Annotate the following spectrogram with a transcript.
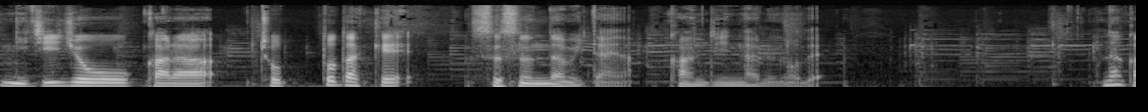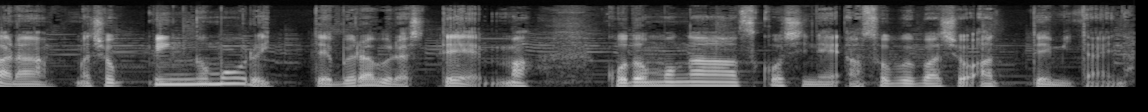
日常からちょっとだけ進んだみたいな感じになるので。だから、まあ、ショッピングモール行ってブラブラして、まあ、子供が少しね、遊ぶ場所あってみたいな。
